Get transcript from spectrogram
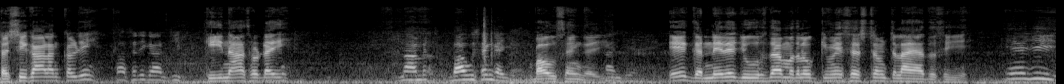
ਸਤਿ ਸ਼੍ਰੀ ਅਕਾਲ ਅੰਕਲ ਜੀ। ਸਤਿ ਸ੍ਰੀ ਅਕਾਲ ਜੀ। ਕੀ ਨਾਂ ਤੁਹਾਡਾ ਜੀ? ਨਾਮ ਬਾਬੂ ਸਿੰਘ ਹੈ ਜੀ। ਬਾਊ ਸਿੰਘ ਹੈ ਜੀ। ਹਾਂਜੀ ਇਹ ਗੰਨੇ ਦੇ ਜੂਸ ਦਾ ਮਤਲਬ ਕਿਵੇਂ ਸਿਸਟਮ ਚਲਾਇਆ ਤੁਸੀਂ ਜੀ? ਇਹ ਜੀ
